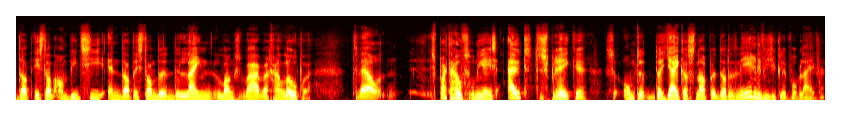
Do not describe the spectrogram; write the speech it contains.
dat is dan ambitie en dat is dan de, de lijn langs waar we gaan lopen. Terwijl Sparta hoeft toch niet eens uit te spreken om te, dat jij kan snappen dat het een eredivisieclub wil blijven.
